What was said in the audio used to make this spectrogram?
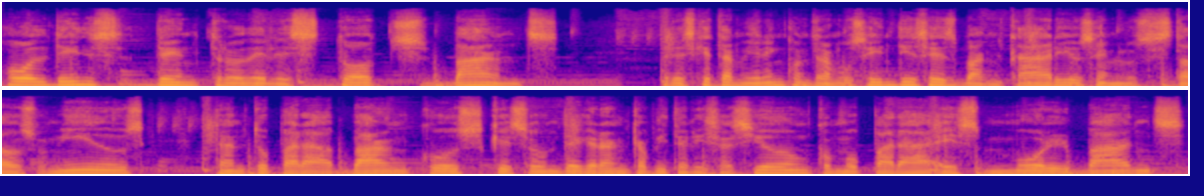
holdings dentro del Stotts Banks. Pero es que también encontramos índices bancarios en los Estados Unidos, tanto para bancos que son de gran capitalización como para small banks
